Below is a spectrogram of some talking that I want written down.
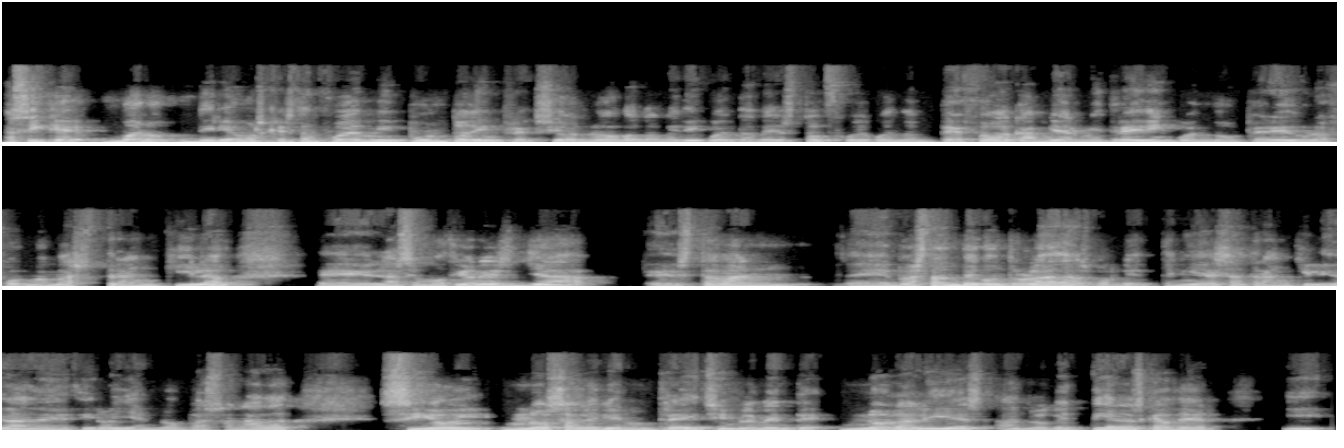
Así que, bueno, diríamos que esto fue mi punto de inflexión, ¿no? Cuando me di cuenta de esto fue cuando empezó a cambiar mi trading, cuando operé de una forma más tranquila, eh, las emociones ya estaban eh, bastante controladas porque tenía esa tranquilidad de decir, oye, no pasa nada, si hoy no sale bien un trade, simplemente no la líes, haz lo que tienes que hacer y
